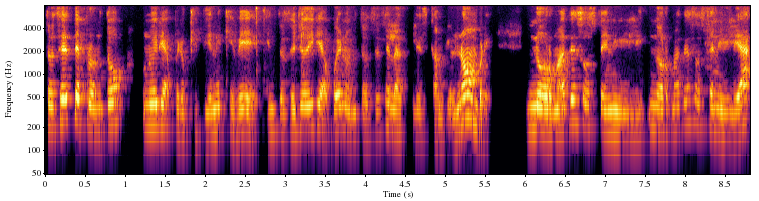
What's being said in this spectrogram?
Entonces, de pronto uno diría, pero ¿qué tiene que ver? Entonces yo diría, bueno, entonces se les cambio el nombre normas de, sostenibilidad, normas de sostenibilidad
